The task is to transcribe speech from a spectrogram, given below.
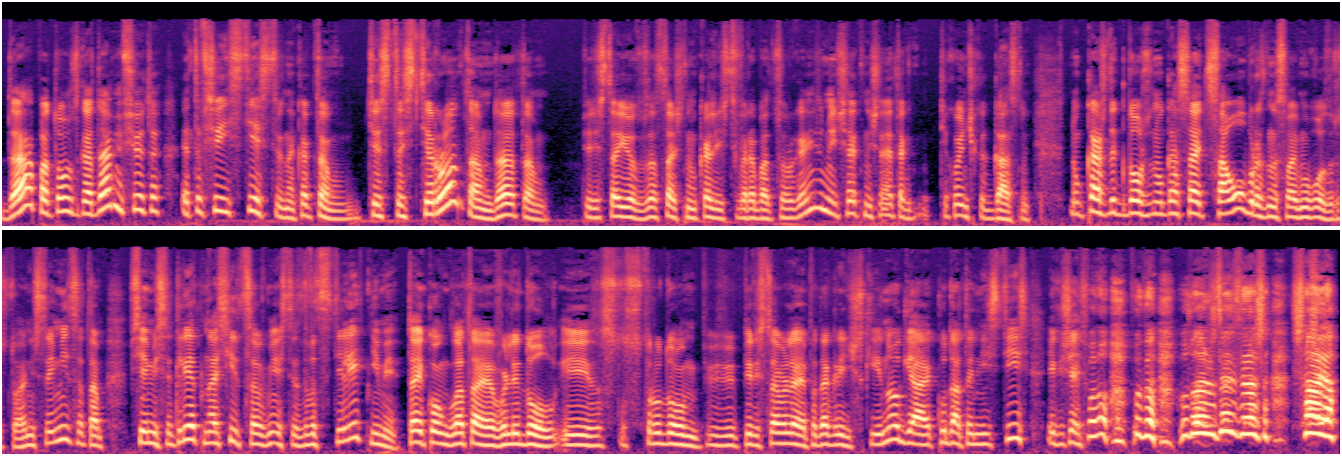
Да, потом с годами все это, это все естественно, как там тестостерон там, да, там перестает в достаточном количестве вырабатываться в организме, и человек начинает так тихонечко гаснуть. Ну, каждый должен угасать сообразно своему возрасту, а не стремиться там в 70 лет носиться вместе с 20-летними, тайком глотая валидол и с, с трудом переставляя подогрические ноги, а куда-то нестись и кричать «Подо- подо- «Подождите, Сая,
